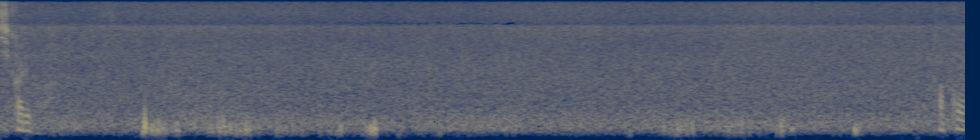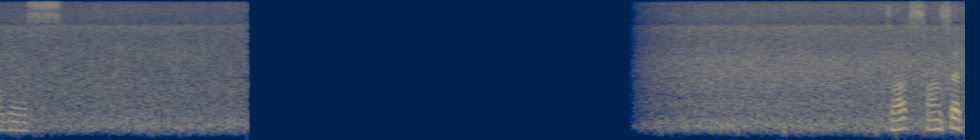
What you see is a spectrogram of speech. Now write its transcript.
石狩川河口です。ザ・サンセット。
